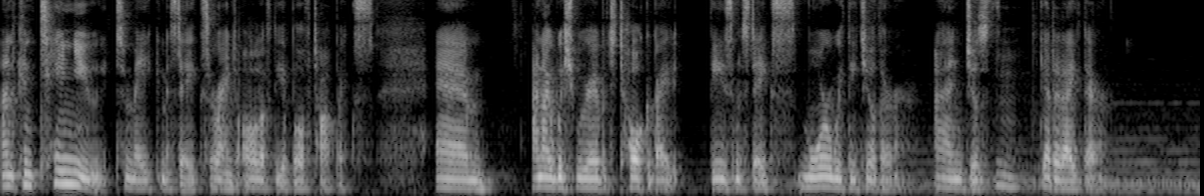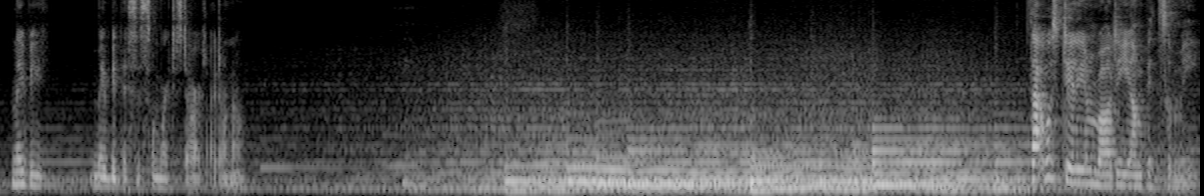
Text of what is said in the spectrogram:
and continue to make mistakes around all of the above topics. Um, and I wish we were able to talk about these mistakes more with each other and just mm. get it out there. Maybe, maybe this is somewhere to start. I don't know. That was Gillian Roddy on Bits of Me.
